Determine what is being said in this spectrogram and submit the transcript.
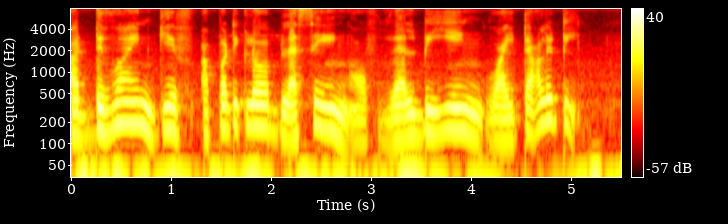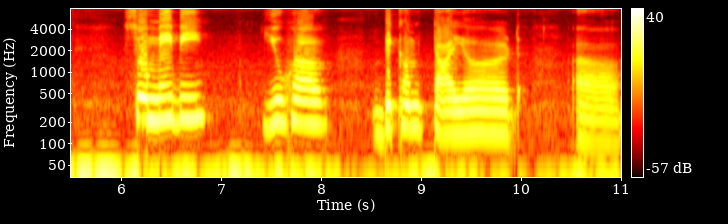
a divine gift, a particular blessing of well being, vitality. So, maybe you have become tired, uh,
